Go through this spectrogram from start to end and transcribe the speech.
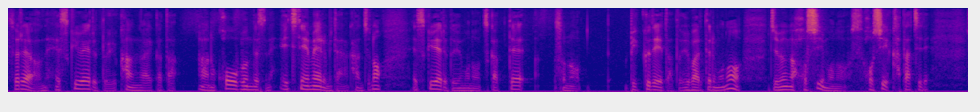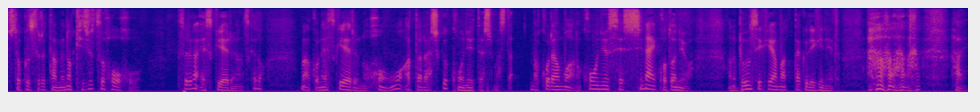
それらをね、SQL という考え方、あの構文ですね、HTML みたいな感じの SQL というものを使って、そのビッグデータと呼ばれているものを自分が欲しいものを欲しい形で取得するための記述方法、それが SQL なんですけど、まあ、この SQL の本を新しく購入いたしました。まあ、これはもうあの購入接しないことにはあの分析は全くできねえと。はい、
